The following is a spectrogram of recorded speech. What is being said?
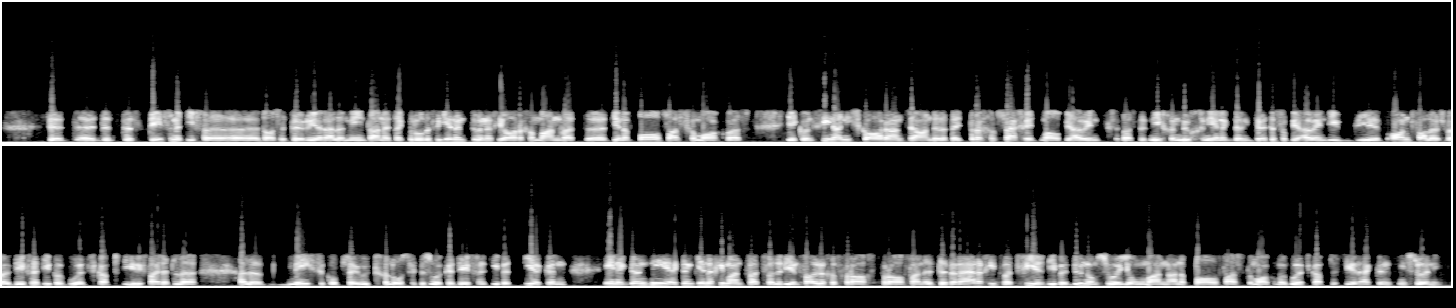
dit uh, dit is definitief 'n uh, uh, daar's 'n terreur element aan dit. Ek bedoel dis 'n 21 jarige man wat uh, teen 'n paal vasgemaak was. Jy kon sien aan die skade aan sy hande dat hy teruggeveg het, maar op die ou end was dit nie genoeg nie en ek dink dit is op die ou end die die aanvallers wou definitief 'n boodskap stuur. Die feit dat hulle hulle mense op sy hoed gelos het is ook 'n definitiewe teken en ek dink nie ek dink enigiemand wat vir hulle die eenvoudige vraag vra van is dit regtig iets wat vier diewe doen om so 'n jong man aan 'n paal vas te maak om 'n boodskap te stuur? Ek dink nie so nie.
